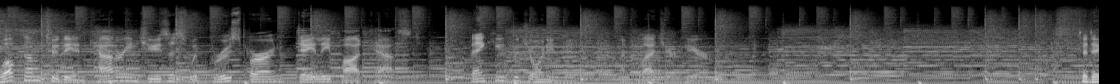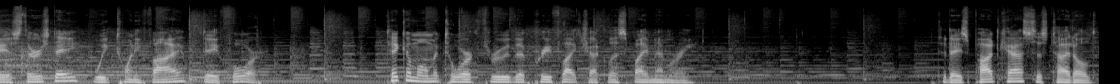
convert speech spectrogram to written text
Welcome to the Encountering Jesus with Bruce Byrne daily podcast. Thank you for joining me. I'm glad you're here. Today is Thursday, week 25, day 4. Take a moment to work through the pre flight checklist by memory. Today's podcast is titled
